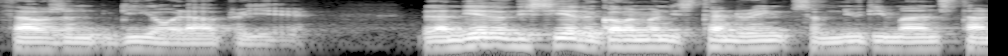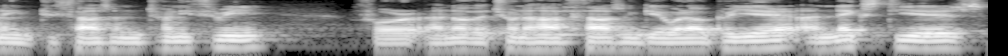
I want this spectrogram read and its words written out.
thousand gigawatt hour per year. But at the end of this year, the government is tendering some new demand starting in 2023 for another 2,500 gigawatt hour per year, and next year's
